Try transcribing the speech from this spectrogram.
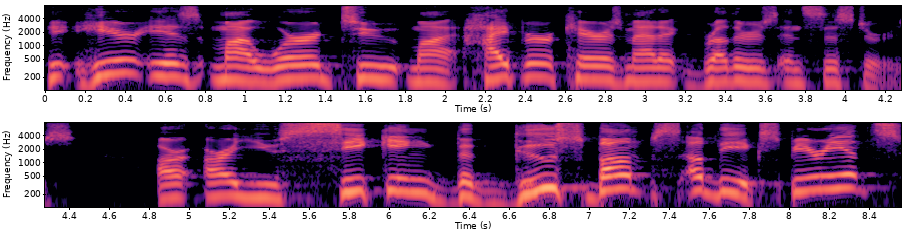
Here is my word to my hyper charismatic brothers and sisters. Are, are you seeking the goosebumps of the experience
